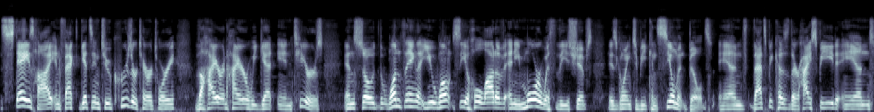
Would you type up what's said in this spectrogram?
stays high. In fact, gets into cruiser territory the higher and higher we get in tiers. And so the one thing that you won't see a whole lot of anymore with these ships is going to be concealment builds. And that's because they're high speed and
